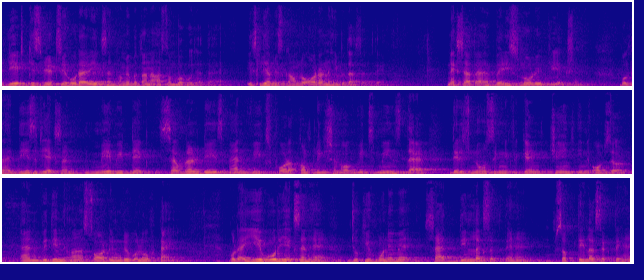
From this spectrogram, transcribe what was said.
रेट किस रेट से हो रहा है रिएक्शन हमें बताना असंभव हो जाता है। इसलिए हम इसका हम लोग ऑर्डर नहीं बता सकते। नेक्स्ट आता है वेरी स्लो रेट रिएक्शन बोलता है these reaction may be take several days and weeks for a completion of which means that there is no significant change in observe and within a short interval of time बोला ये वो रिएक्शन है जो कि होने में शायद दिन लग सकते हैं सप्ते लग सकते हैं।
